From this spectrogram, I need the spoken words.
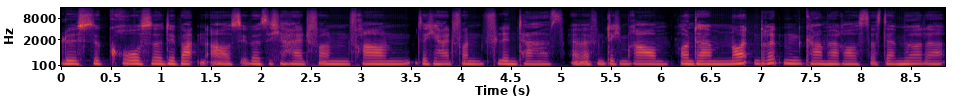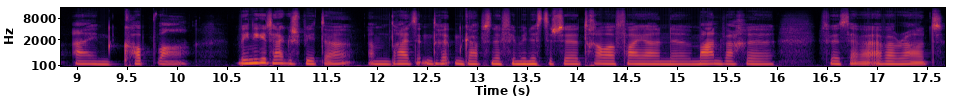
löste große Debatten aus über Sicherheit von Frauen, Sicherheit von Flinters im öffentlichen Raum. Und am 9.3. kam heraus, dass der Mörder ein Cop war. Wenige Tage später, am 13.3., gab es eine feministische Trauerfeier, eine Mahnwache für Sarah Everard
